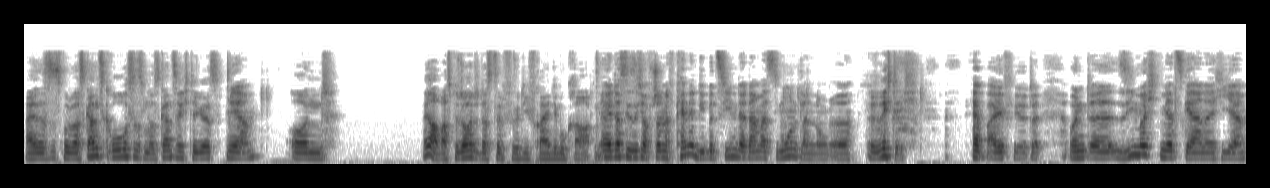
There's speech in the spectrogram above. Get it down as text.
Also das ist wohl was ganz Großes und was ganz Wichtiges. Ja. Und ja, was bedeutet das denn für die Freien Demokraten? Äh, dass sie sich auf John F. Kennedy beziehen, der damals die Mondlandung äh, Richtig. herbeiführte. Und äh, sie möchten jetzt gerne hier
